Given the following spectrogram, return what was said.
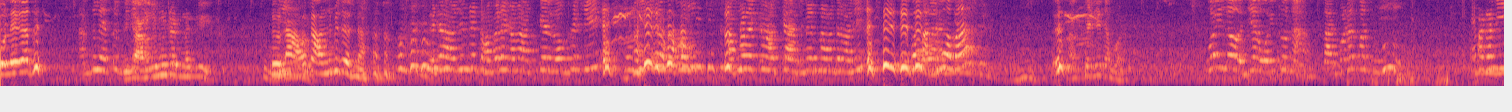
গলে গেছে। একদম এত এই আনলিমিটেড নাকি? না ওটা আনলিমিটেড না। এটা আনলিমিটেড হবে না কারণ আজকে লোক বেশি। আপনারা কেউ আজকে আসবেন না আমাদের বাড়ি? বাঁধবো আবার ওইলো যে ওই তো না। তারপরে কস হুম। পাঠাবি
